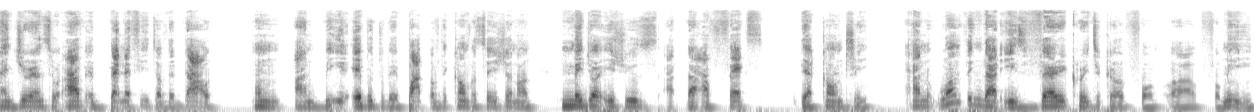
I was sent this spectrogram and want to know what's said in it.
Nigerians to have a benefit of the doubt on, and be able to be part of the conversation on major issues that affects their country. And one thing that is very critical for uh, for me,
